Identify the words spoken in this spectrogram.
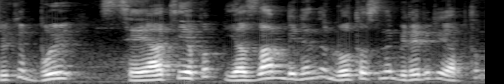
Çünkü bu seyahati yapıp yazan birinin rotasını birebir yaptım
